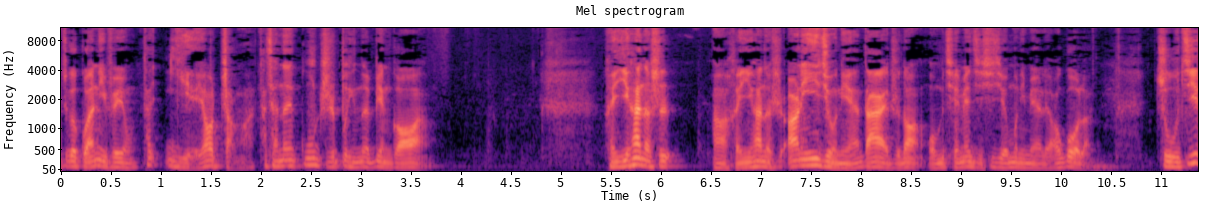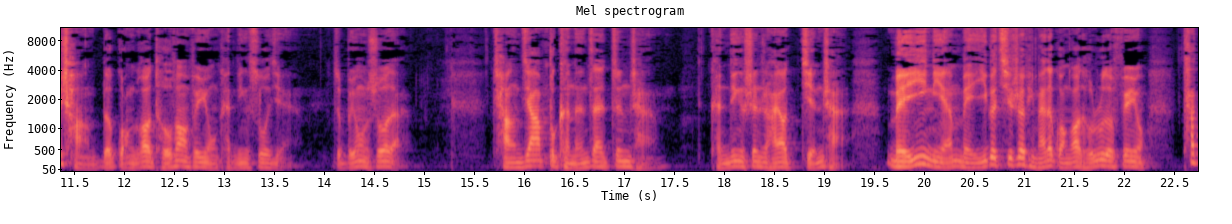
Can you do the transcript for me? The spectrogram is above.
这个管理费用，它也要涨啊，它才能估值不停的变高啊。很遗憾的是啊，很遗憾的是，二零一九年大家也知道，我们前面几期节目里面聊过了，主机厂的广告投放费用肯定缩减，这不用说的。厂家不可能再增产，肯定甚至还要减产。每一年每一个汽车品牌的广告投入的费用，它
